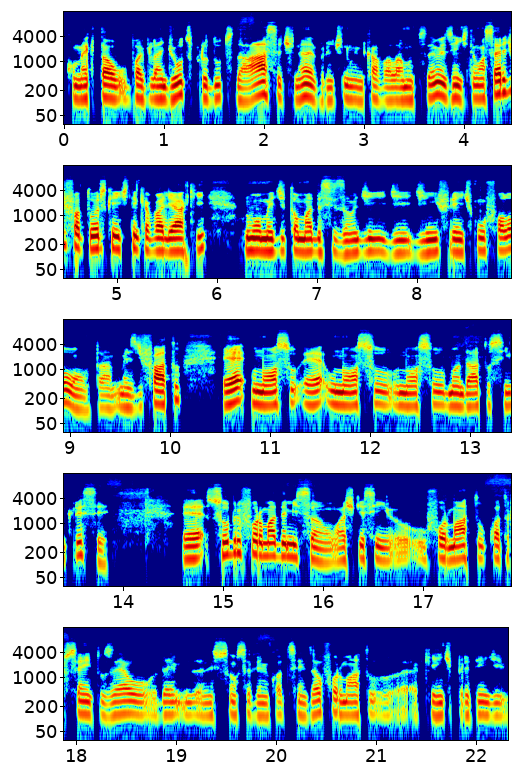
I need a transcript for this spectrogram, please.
como é que está o pipeline de outros produtos da asset, né? Para a gente não encavalar muito também, mas a gente tem uma série de fatores que a gente tem que avaliar aqui no momento de tomar a decisão de, de, de ir em frente com o follow-on, tá? Mas de fato é o nosso é o nosso o nosso mandato sim crescer. É, sobre o formato de emissão, acho que assim, o, o formato 400 é o da, da instituição CVM 400 é o formato é, que a gente pretende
